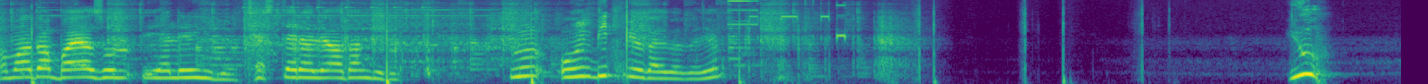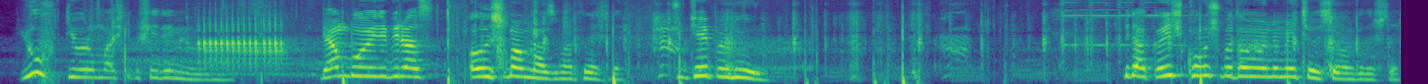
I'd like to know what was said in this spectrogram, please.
Ama adam bayağı zor yerlere geliyor. Testereli adam geliyor. Bu oyun bitmiyor galiba böyle. Diyorum başka bir şey demiyorum. Ben bu oyunu biraz alışmam lazım arkadaşlar. Çünkü hep ölüyorum. Bir dakika hiç konuşmadan oynamaya çalışacağım arkadaşlar.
